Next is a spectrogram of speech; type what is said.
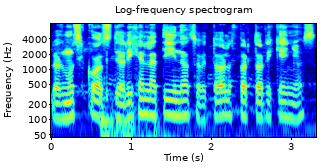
los músicos de origen latino, sobre todo los puertorriqueños,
